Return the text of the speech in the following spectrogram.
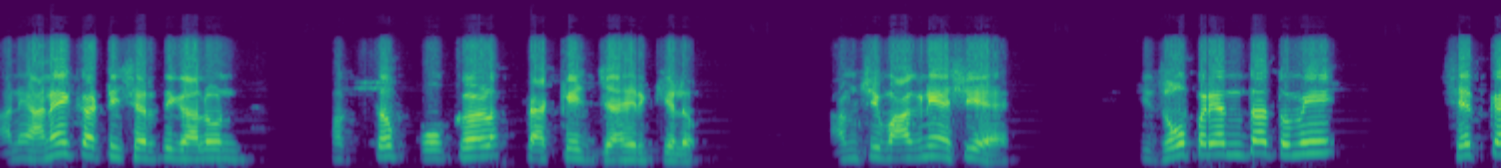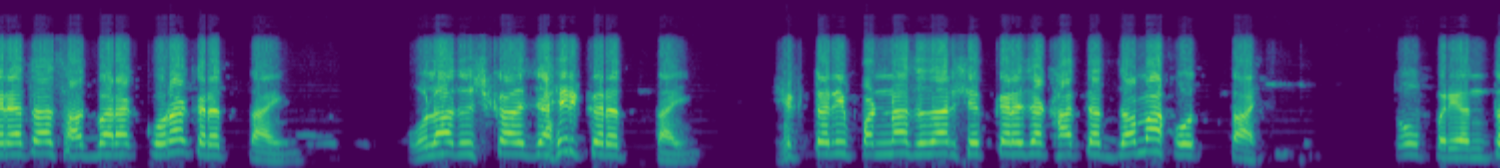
आणि अनेक अटी शर्ती घालून फक्त पोकळ पॅकेज जाहीर केलं. आमची मागणी अशी आहे की जोपर्यंत तुम्ही शेतकऱ्याचा सातबारा कोरा करत नाही ओला दुष्काळ जाहीर करत नाही हेक्टरी पन्नास हजार शेतकऱ्याच्या खात्यात जमा होत नाही तोपर्यंत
